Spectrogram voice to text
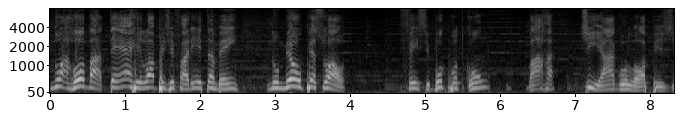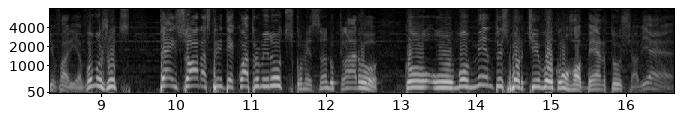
no arroba TR Lopes de Faria também no meu pessoal, facebook.com barra Tiago Lopes de Faria. Vamos juntos, 10 horas 34 minutos, começando, claro, com o Momento Esportivo com Roberto Xavier.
